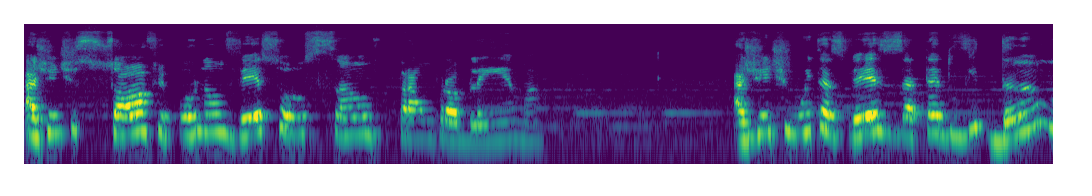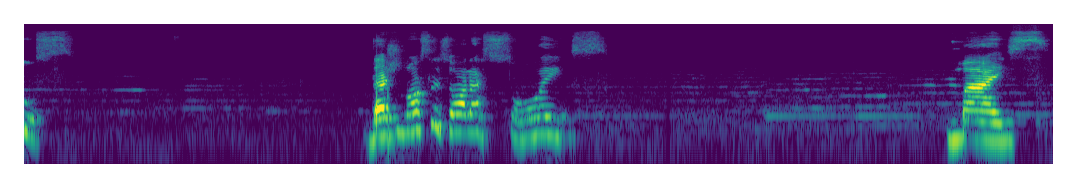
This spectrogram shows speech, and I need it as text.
a gente sofre por não ver solução para um problema, a gente muitas vezes até duvidamos das nossas orações, mas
